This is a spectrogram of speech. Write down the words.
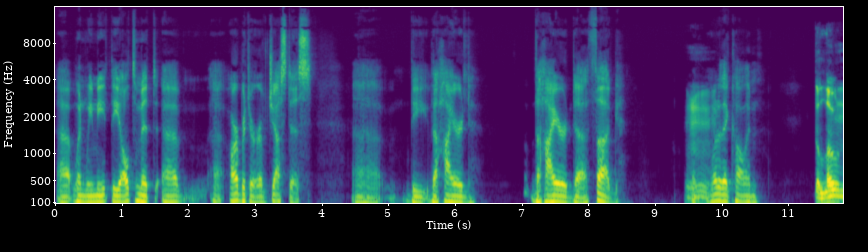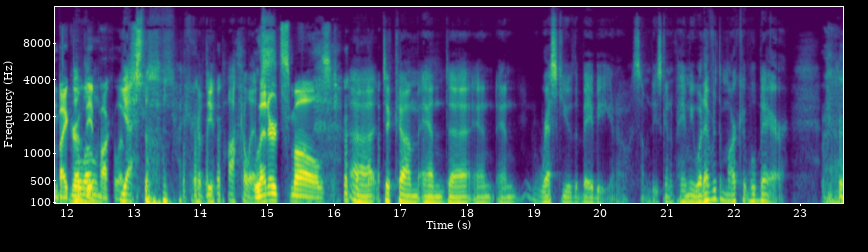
uh, when we meet the ultimate arbiter of justice. the the hired the hired uh, thug. Mm. What do they call him? The lone biker The of the apocalypse. Yes, the lone biker of the apocalypse. Leonard Smalls. uh, to come and uh, and and rescue the baby. You know, somebody's going to pay me whatever the market will bear, uh,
